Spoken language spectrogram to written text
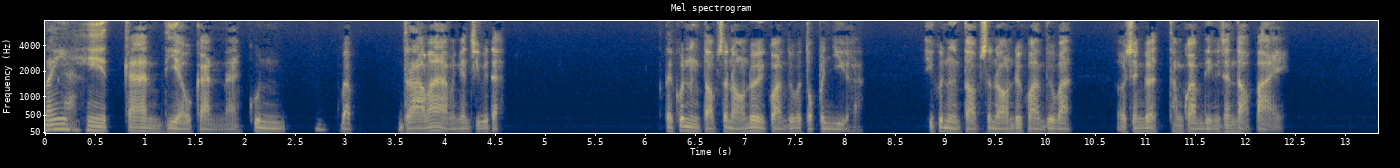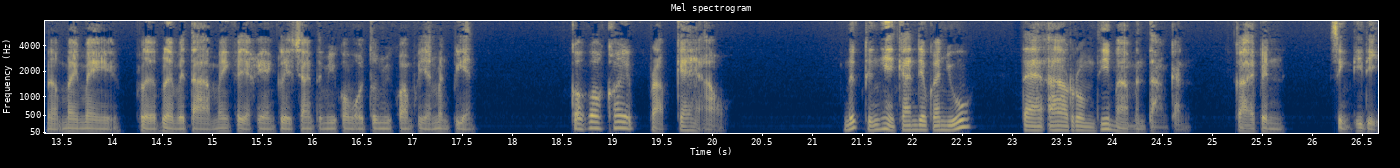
ในเหตุการณ์เดียวกันนะคุณแบบดราม่าเหมือนกันชีวิตอะแต่คนหนึ่งตอบสนองด้วยความที่ว่าตกเป็นเหยื่อ อีกคนหนึ่งตอบสนองด้วยความที่ว่าเออฉันก็ทำความดีของฉันต่อไปเนะไม่ไม่เผลอเปลินไปตามไม่ขยันขยันเกลียดชังแต่มีความอดทนมีความขยันมันเปลี่ยน ก็ก็ค่อยปรับแก้เอา นึกถึงเหตุการณ์เดียวกันอยู่แต่อารมณ์ที่มามันต่างกัน กลายเป็น สิ่งที่ดี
